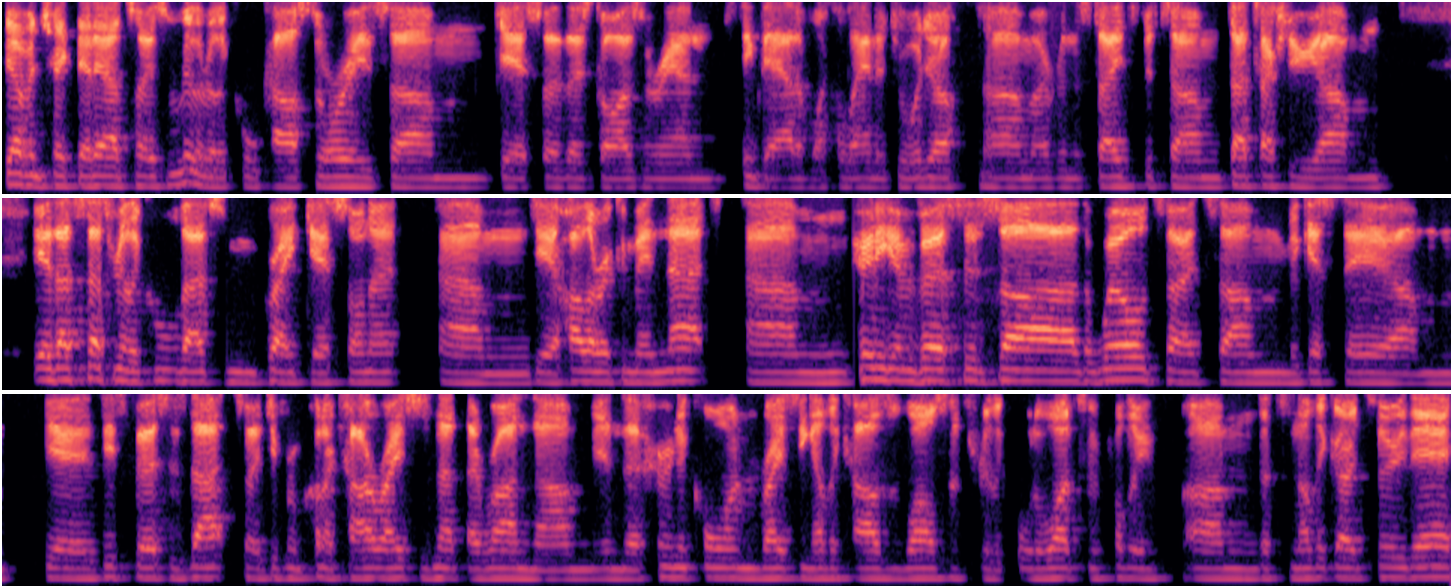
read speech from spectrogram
If you haven't checked that out, so some really really cool car stories. Um, yeah, so those guys around, I think they're out of like Atlanta, Georgia, um, over in the states. But um, that's actually um, yeah, that's that's really cool. They have some great guests on it. Um, yeah, highly recommend that. Um, Hoonigan versus uh, the world. So it's um, I guess they're um, yeah, this versus that. So different kind of car races and that they run um, in the Hoonicorn racing other cars as well. So it's really cool to watch. So probably um, that's another go-to there.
